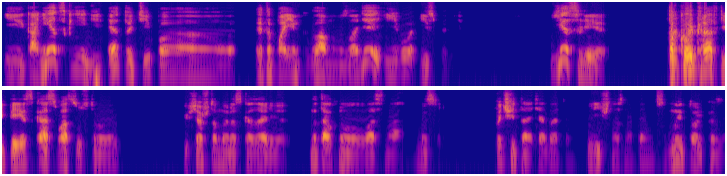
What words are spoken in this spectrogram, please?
И конец книги это типа, это поимка главного злодея и его исповедь. Если такой краткий пересказ вас устроил, и все, что мы рассказали, натолкнуло вас на мысль почитать об этом, лично ознакомиться, мы только за.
